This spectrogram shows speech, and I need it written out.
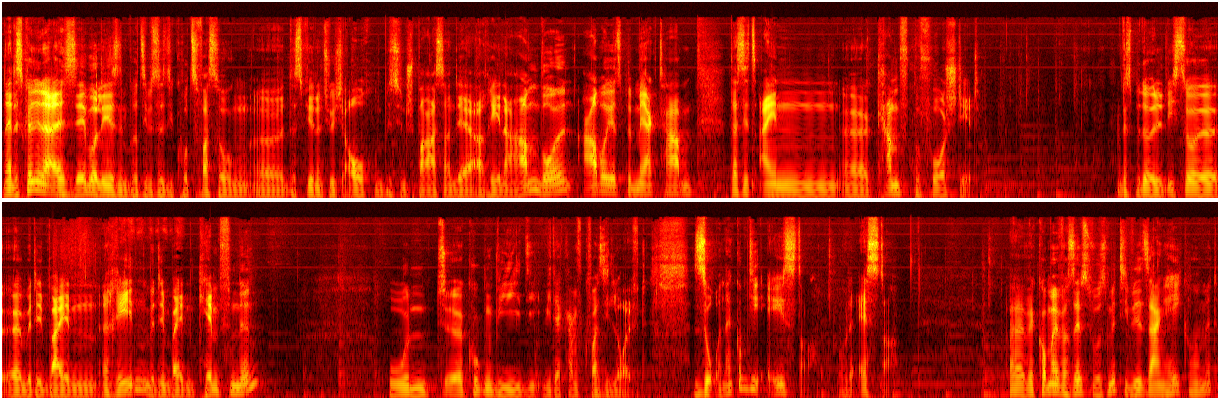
Nein, das könnt ihr dann alles selber lesen. Im Prinzip ist das die Kurzfassung, äh, dass wir natürlich auch ein bisschen Spaß an der Arena haben wollen, aber jetzt bemerkt haben, dass jetzt ein äh, Kampf bevorsteht. Das bedeutet, ich soll äh, mit den beiden reden, mit den beiden Kämpfenden und gucken, wie, die, wie der Kampf quasi läuft. So, und dann kommt die Esther oder Esther. Wir kommen einfach selbstbewusst mit. Die will sagen, hey, komm mal mit.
